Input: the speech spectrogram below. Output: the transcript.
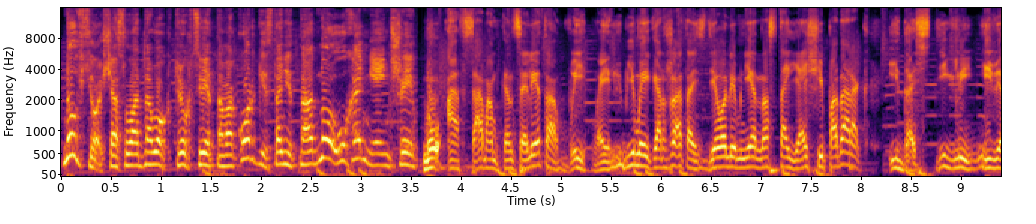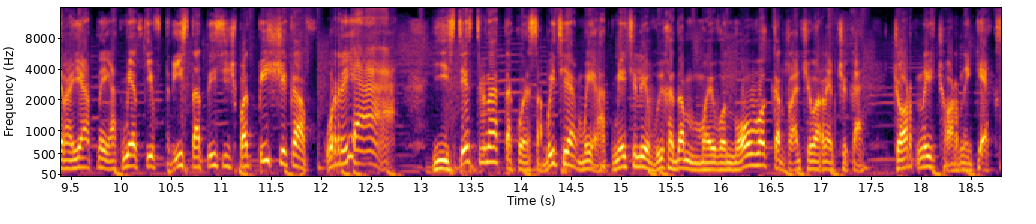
Ну все, сейчас у одного трехцветного корги станет на одно ухо меньше. Ну а в самом конце лета вы, мои любимые горжата, сделали мне настоящий подарок и достигли невероятной отметки в 300 тысяч подписчиков. Ура! Естественно, такое событие мы отметили выходом моего нового коржачьего рэпчика «Черный черный кекс».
